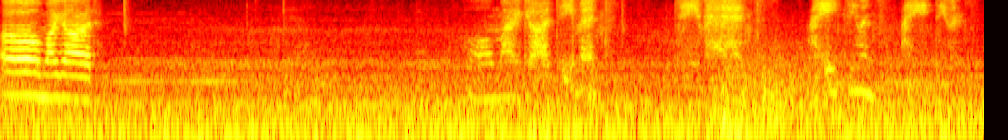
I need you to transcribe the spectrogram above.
Oh my god. Oh my god, demons. Demons. I hate demons. I hate demons.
